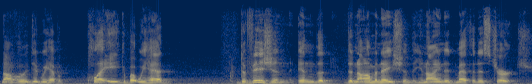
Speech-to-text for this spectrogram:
Not only did we have a plague, but we had division in the denomination, the United Methodist Church.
